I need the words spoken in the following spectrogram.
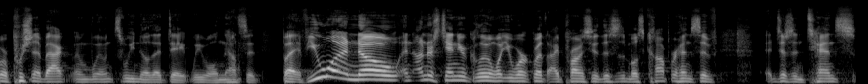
we're pushing it back, and once we know that date, we will announce it. But if you want to know and understand your glue and what you work with, I promise you, this is the most comprehensive, just intense,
